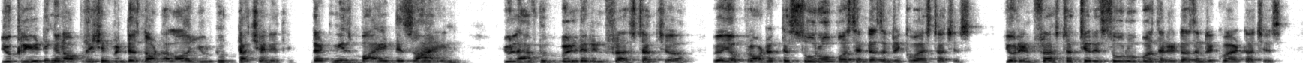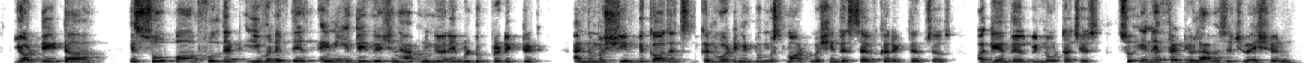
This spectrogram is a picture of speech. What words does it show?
You're creating an operation which does not allow you to touch anything. That means by design, you'll have to build an infrastructure where your product is so robust it doesn't require touches. Your infrastructure is so robust that it doesn't require touches. Your data is so powerful that even if there's any deviation happening, you're able to predict it and the machine because it's converting into smart machine they self correct themselves. Again there'll be no touches. So in effect you'll have a situation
